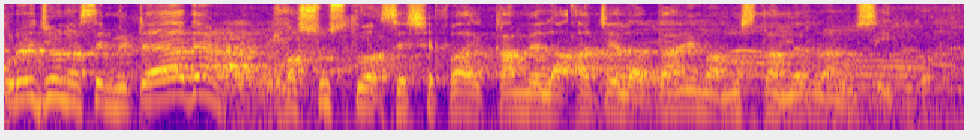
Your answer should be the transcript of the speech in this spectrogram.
প্রয়োজন আছে মেটায়া দেন। অসুস্থ আছে শেফায় কামেলা, আজেলা, দায়মা মুস্তামের নসিব করেন।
